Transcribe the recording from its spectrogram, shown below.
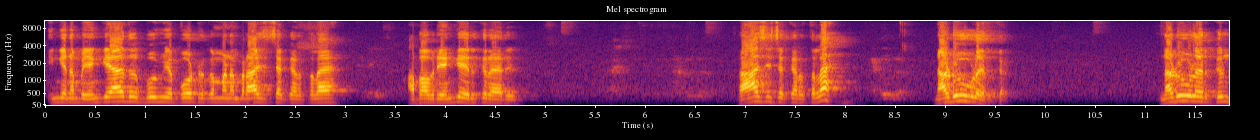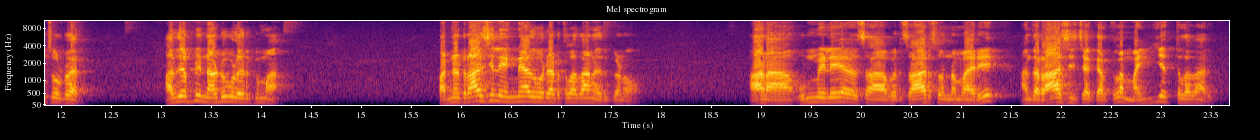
இங்க நம்ம எங்கேயாவது பூமியை போட்டிருக்கோமா நம்ம ராசி சக்கரத்துல? அப்ப அவர் எங்க இருக்கிறாரு? ராசி சக்கரத்துல நடுவுல இருக்க நடுவுல இருக்குன்னு சொல்றார். அது எப்படி நடுவில் இருக்குமா? பன்னெண்டு ராசியில் எங்கேயாவது ஒரு இடத்துல தானே இருக்கணும். ஆனால் உண்மையிலேயே சா- அவர் சார் சொன்ன மாதிரி அந்த ராசி சக்கரத்தில் மையத்தில் தான் இருக்கும்.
